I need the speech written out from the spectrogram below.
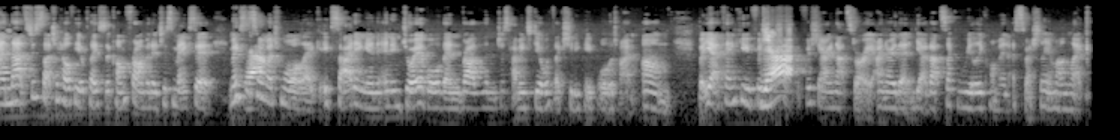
And that's just such a healthier place to come from, and it just makes it makes yeah. it so much more like exciting and, and enjoyable than rather than just having to deal with like shitty people all the time. Um, but yeah, thank you for yeah. sharing, for sharing that story. I know that yeah, that's like really common, especially among like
